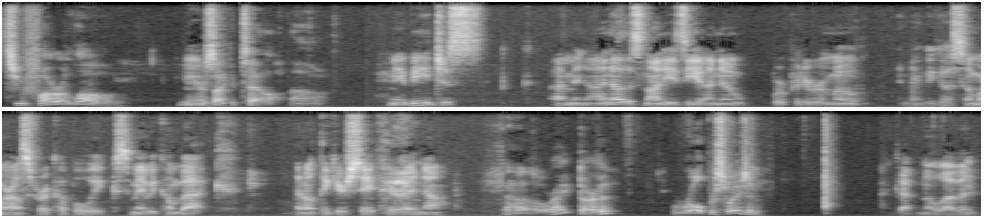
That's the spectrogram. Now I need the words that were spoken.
too far along, near as I could tell. Uh, Maybe just. I mean, I know that's not easy. I know we're pretty remote. Maybe go somewhere else for a couple weeks. Maybe come back. I don't think you're safe here right now. all right, Darvin, roll persuasion. I got an eleven.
